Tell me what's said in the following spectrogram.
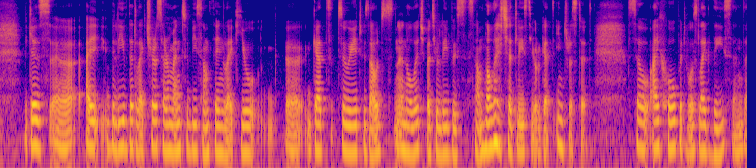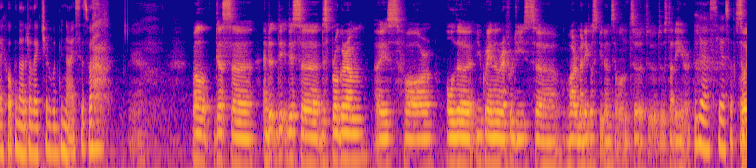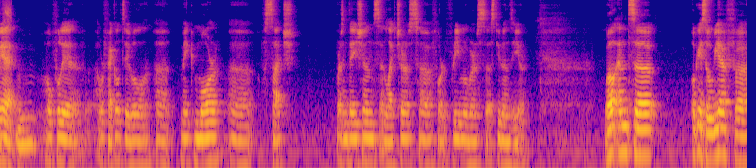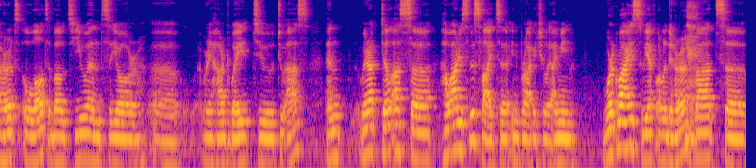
because uh, I believe that lectures are meant to be something like you uh, get to it without knowledge, but you leave with some knowledge. At least you get interested. So I hope it was like this, and I hope another lecture would be nice as well. Well, just uh, and th- th- this uh, this program is for all the Ukrainian refugees uh, who are medical students and want to, to, to study here. yes, yes, of course. So, yeah. Mm. Hopefully, uh, our faculty will uh, make more uh, of such presentations and lectures uh, for the free movers uh, students here. Well, and uh, okay, so we have uh, heard a lot about you and your uh, very hard way to to us. And Vera, tell us uh, how are you satisfied uh, in Prague? Actually, I mean, work-wise, we have already heard, but uh,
